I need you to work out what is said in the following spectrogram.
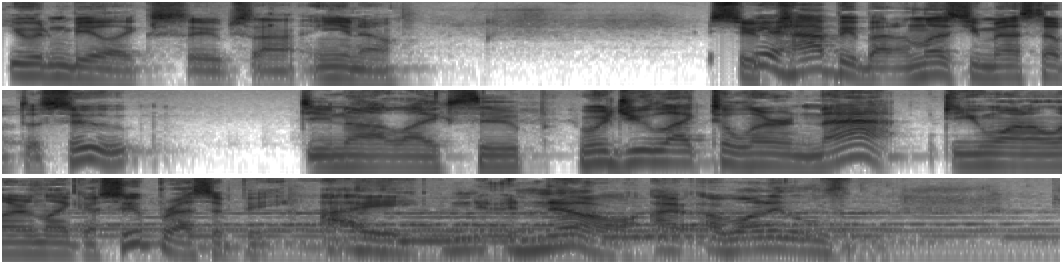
you wouldn't be like soup's on. You know, soup you're happy about it unless you messed up the soup. Do you not like soup? Would you like to learn that? Do you want to learn like a soup recipe? I n- no. I, I want to.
